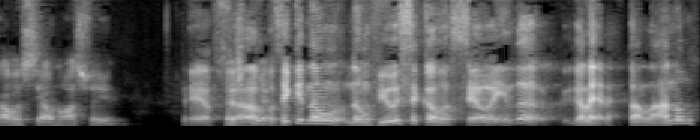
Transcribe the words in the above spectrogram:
Carrossel nosso aí. É, você que não, não viu esse carrossel ainda, galera, tá lá no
